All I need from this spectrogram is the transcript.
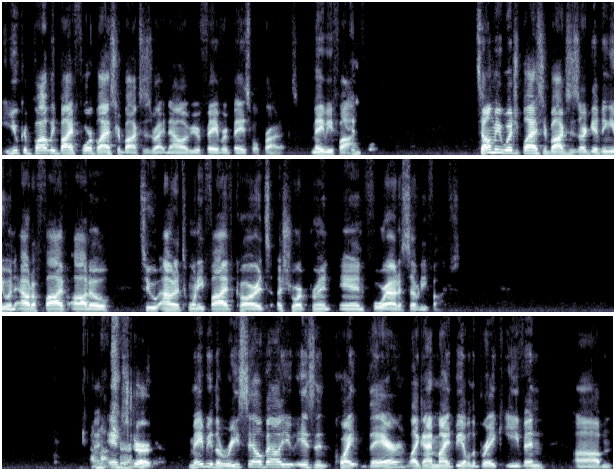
you could probably buy four blaster boxes right now of your favorite baseball products, maybe five. Tell me which blaster boxes are giving you an out of five auto, two out of 25 cards, a short print, and four out of 75s. and sure. sure, maybe the resale value isn't quite there. Like I might be able to break even um,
